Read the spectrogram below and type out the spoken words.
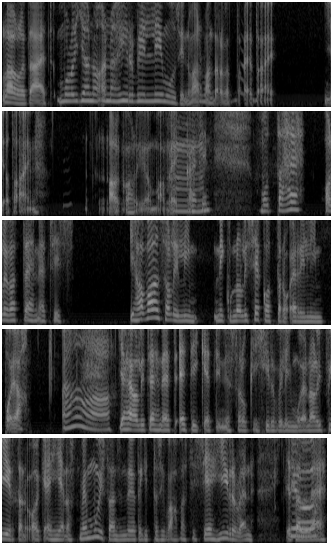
lauletaan, että mulla on jano anna hirvi limusin, varmaan tarkoittaa jotain, jotain alkoholijuomaa veikkaisin. Mm. Mutta he olivat tehneet siis, ihan vaan se oli, lim, niin kuin ne oli sekoittanut eri limppoja. Aa. Ja he oli tehneet etiketin, jossa luki hirvilimu ja ne oli piirtänyt oikein hienosti. Me muistan sen jotenkin tosi vahvasti siihen hirven. Ja Joo. tälleen.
